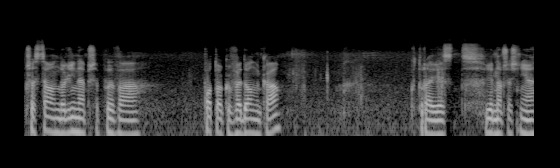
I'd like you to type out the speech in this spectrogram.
Przez całą dolinę przepływa potok Wedonka, która jest jednocześnie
